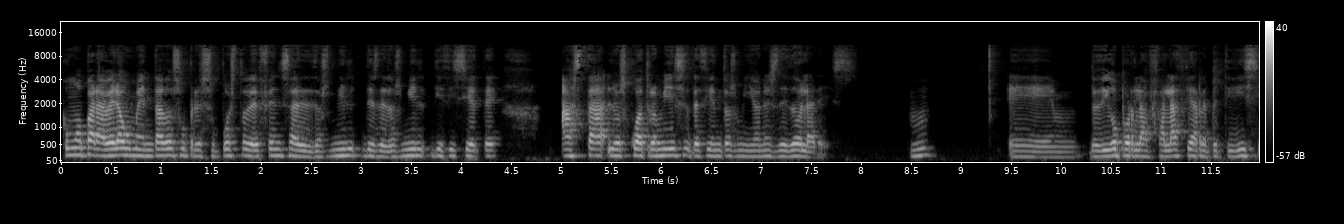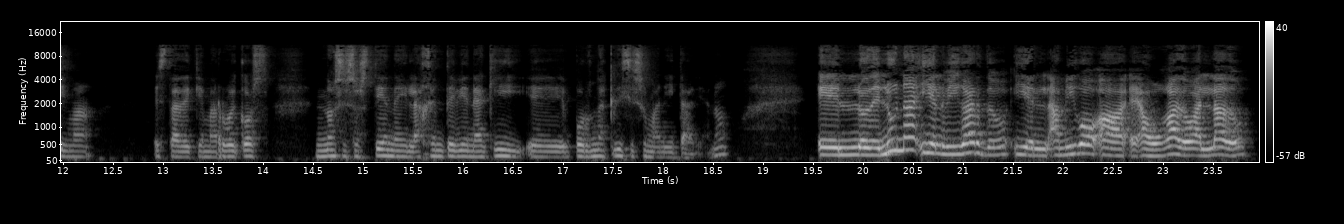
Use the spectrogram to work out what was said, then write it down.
como para haber aumentado su presupuesto de defensa de 2000, desde 2017 hasta los 4.700 millones de dólares. ¿Mm? Eh, lo digo por la falacia repetidísima esta de que Marruecos no se sostiene y la gente viene aquí eh, por una crisis humanitaria. ¿no? Eh, lo de Luna y el Bigardo y el amigo ahogado al lado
